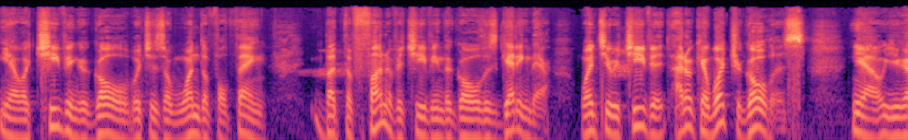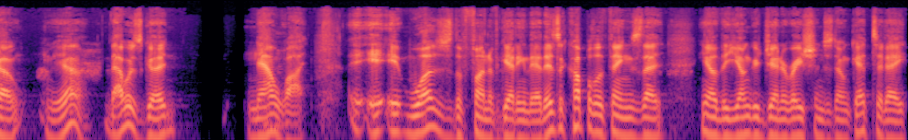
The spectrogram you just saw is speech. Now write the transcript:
you know, achieving a goal, which is a wonderful thing, but the fun of achieving the goal is getting there. Once you achieve it, I don't care what your goal is. You know, you go, yeah, that was good. Now mm-hmm. what? It, it, was the fun of getting there. There's a couple of things that you know the younger generations don't get today.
